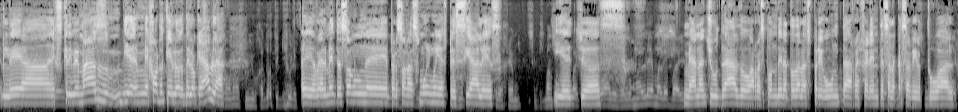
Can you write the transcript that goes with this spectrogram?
Lea escribe más bien mejor que lo, de lo que habla. Eh, realmente son eh, personas muy muy especiales y ellos me han ayudado a responder a todas las preguntas referentes a la casa virtual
